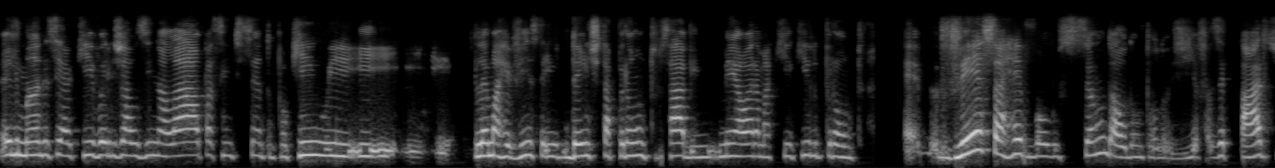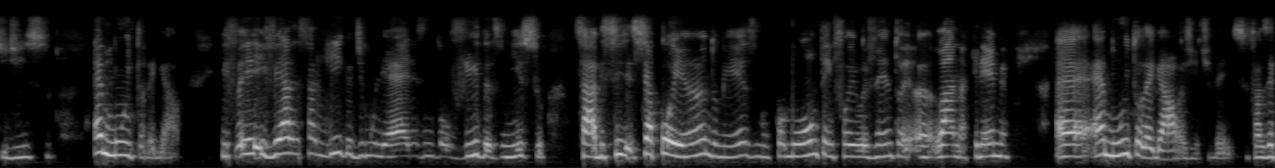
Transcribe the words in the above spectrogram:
Ele manda esse arquivo, ele já usina lá, o paciente senta um pouquinho e, e, e, e lê uma revista e o dente está pronto, sabe? Meia hora maquia aquilo pronto. É, ver essa revolução da odontologia, fazer parte disso, é muito legal. E, e ver essa liga de mulheres envolvidas nisso, sabe, se, se apoiando mesmo, como ontem foi o evento uh, lá na Creme, é, é, muito legal a gente ver isso, fazer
